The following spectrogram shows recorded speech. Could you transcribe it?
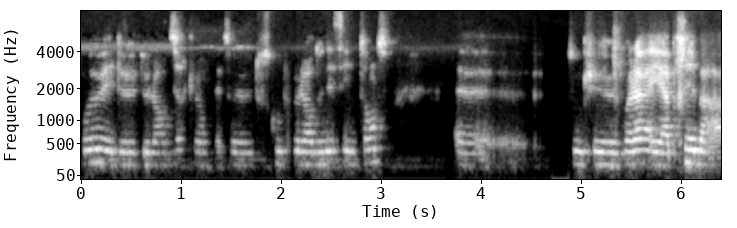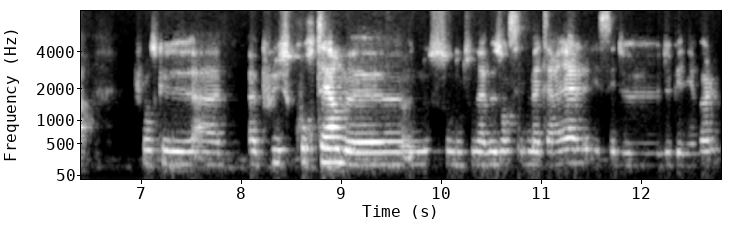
pour eux et de, de leur dire que en fait, tout ce qu'on peut leur donner, c'est une tente. Euh, donc euh, voilà, et après, bah, je pense qu'à à plus court terme, euh, ce dont on a besoin, c'est de matériel et c'est de, bénévoles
